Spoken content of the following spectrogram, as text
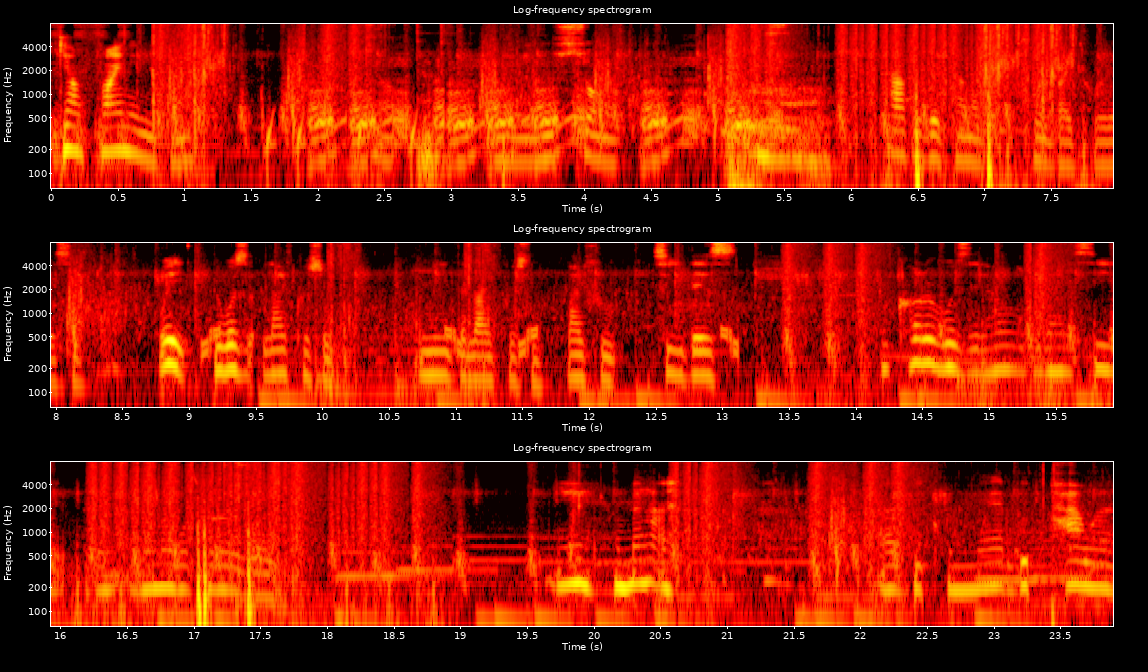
you can't find anything. I so much. Half of the time I get killed by tortoises. Wait, there was life crystal. I need the life crystal. Life fruit. See this? What color was it? How did I see it? I don't, I don't know what color it was. Eh, I'm mad. I've become mad with power.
